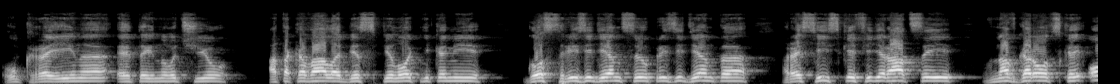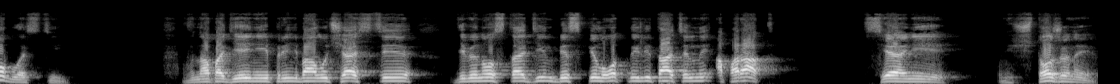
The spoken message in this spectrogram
Украина этой ночью атаковала беспилотниками госрезиденцию президента Российской Федерации в Новгородской области. В нападении принимал участие 91 беспилотный летательный аппарат. Все они уничтожены.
